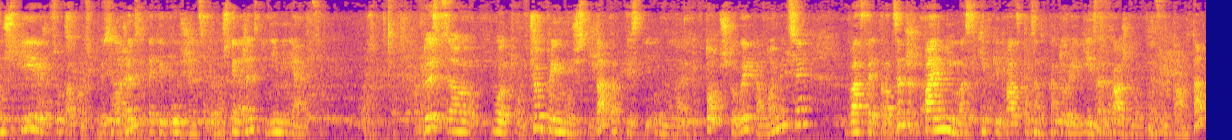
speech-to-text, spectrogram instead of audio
мужские всю подписку. Если на женские, так и будут женские. Мужские на женские не меняются. То есть, э, вот в чем преимущество да, подписки именно это в том, что вы экономите 25%, помимо скидки 20%, которые есть у каждого консультанта,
